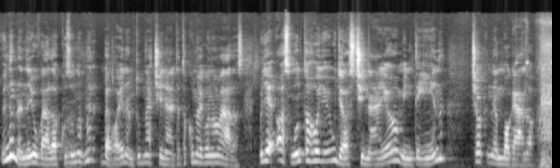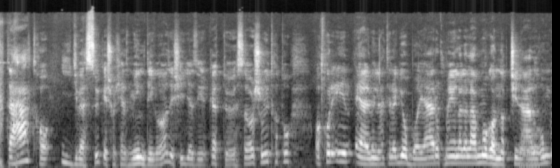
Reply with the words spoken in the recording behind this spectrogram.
ő nem lenne jó vállalkozónak, mert bevallja, nem tudná csinálni. Tehát akkor megvan a válasz. Ugye azt mondta, hogy ő ugyanazt csinálja, mint én, csak nem magának. Tehát, ha így vesszük, és hogyha ez mindig az, és így ezért kettő összehasonlítható, akkor én elméletileg jobban járok, mert én legalább magamnak csinálom,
